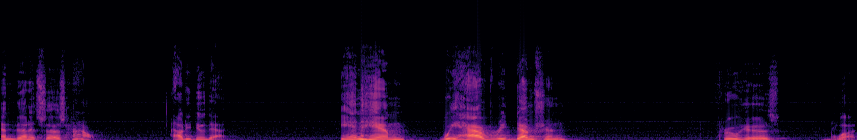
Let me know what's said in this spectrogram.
And then it says, how? How do you do that? In him we have redemption through his blood.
